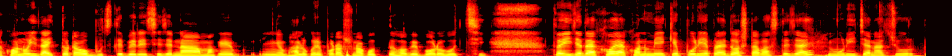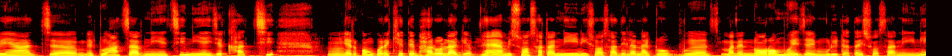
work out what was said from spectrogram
এখন ওই দায়িত্বটাও বুঝতে পেরেছে যে না, আমাকে ভালো করে পড়াশোনা করতে হবে, বড় হচ্ছি। তো এই যে দেখো, এখন মেয়েকে পড়িয়ে প্রায় দশটা বাজতে যায়। মুড়ি, চানাচুর, পেঁয়াজ একটু আচার নিয়েছি, নিয়ে এই যে খাচ্ছি। এরকম করে খেতে ভালো লাগে। হ্যাঁ আমি শশাটা নিই নি শশা দিলে না একটু মানে নরম হয়ে যায় মুড়িটা, তাই শশা নিই নি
